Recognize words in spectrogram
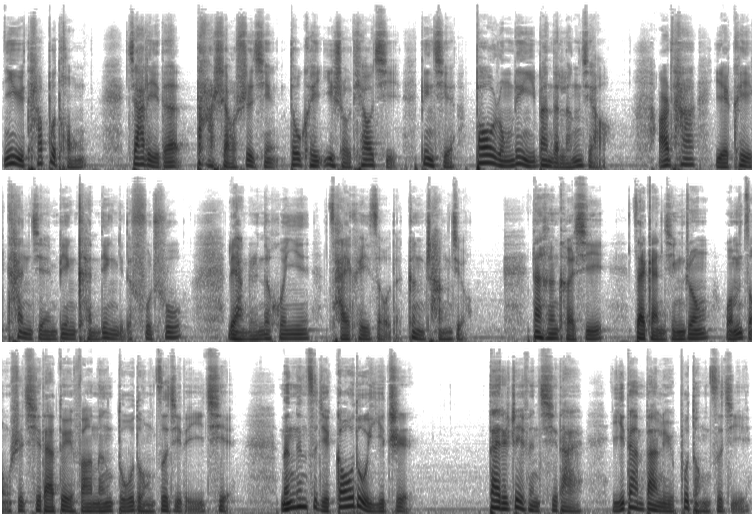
你与他不同，家里的大小事情都可以一手挑起，并且包容另一半的棱角，而他也可以看见并肯定你的付出，两个人的婚姻才可以走得更长久。但很可惜，在感情中，我们总是期待对方能读懂自己的一切，能跟自己高度一致。带着这份期待，一旦伴侣不懂自己，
